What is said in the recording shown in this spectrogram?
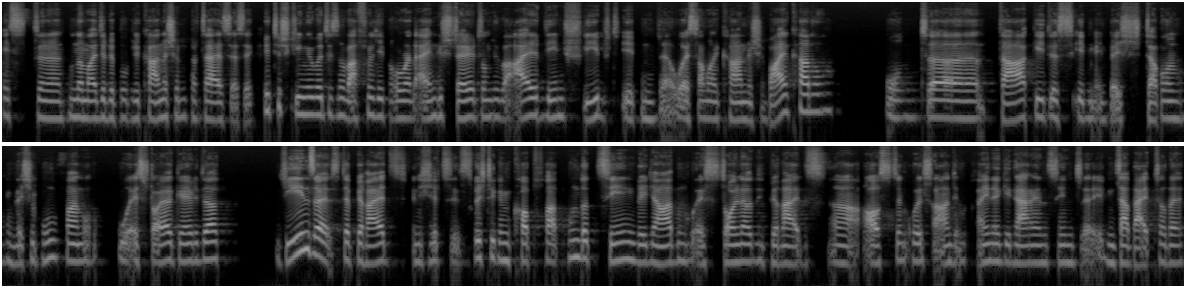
ist äh, nun einmal die Republikanische Partei sehr, sehr kritisch gegenüber diesen Waffenlieferungen eingestellt und über all dem schwebt eben der US-amerikanische Wahlkampf. Und äh, da geht es eben in welch, darum, in welchem Umfang US-Steuergelder jenseits der bereits, wenn ich jetzt das richtig im Kopf habe, 110 Milliarden US-Dollar, die bereits äh, aus den USA an die Ukraine gegangen sind, äh, eben da weitere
